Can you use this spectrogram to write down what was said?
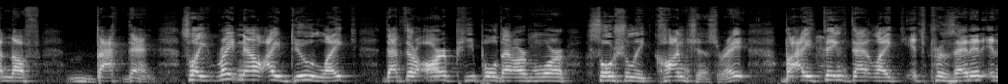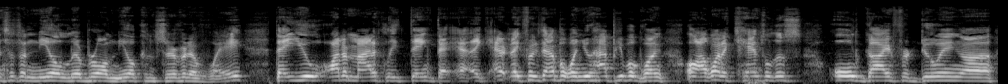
enough back then. So like right now I do like that there are people that are more socially conscious, right? But I think that like it's presented in such a neoliberal, neoconservative way that you automatically think that like like for example when you have people going, "Oh, I want to cancel this old guy for doing a,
